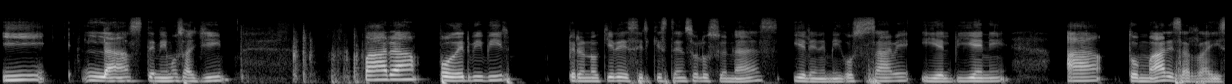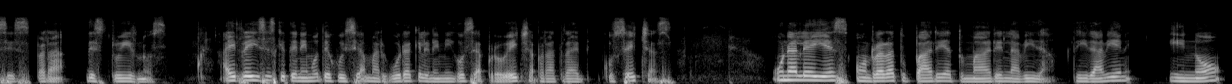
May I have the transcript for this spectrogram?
y las tenemos allí para poder vivir, pero no quiere decir que estén solucionadas y el enemigo sabe y él viene a tomar esas raíces para destruirnos. Hay raíces que tenemos de juicio y amargura que el enemigo se aprovecha para traer cosechas. Una ley es honrar a tu padre y a tu madre en la vida. Te irá bien y no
